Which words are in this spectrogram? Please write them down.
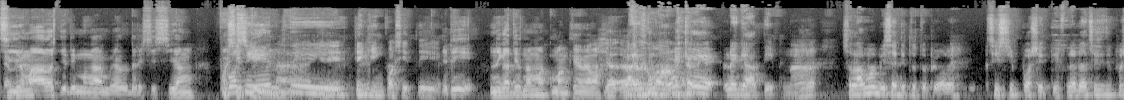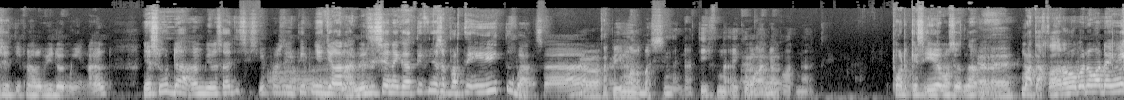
si mah halus jadi mengambil dari sisi yang positif. Positif. Nah, jadi thinking positif. Jadi negatif nama kemangke lah. Ya, Lain kemangke negatif nah selama bisa ditutupi oleh sisi positifnya dan sisi positifnya lebih dominan ya sudah ambil saja sisi positifnya jangan ambil sisi negatifnya seperti itu bangsa Tapi mah lebih sisi negatif nah, ieu kumaha kuatna. podcast iya maksudnya mata kelar lo bandung ada yang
